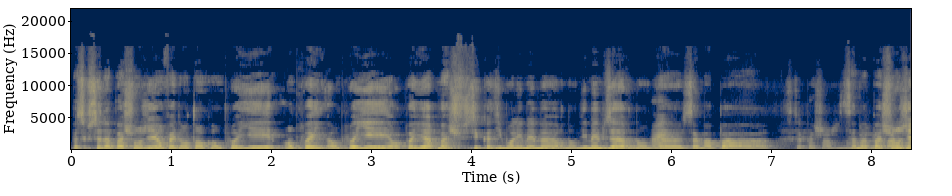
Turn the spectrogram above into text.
parce que ça n'a pas changé en fait en tant qu'employé, employé, employé et employeur, bah, je faisais quasiment les mêmes heures, donc les mêmes heures, donc Ouais. euh, ça m'a pas Ça pas changé. ça m'a pas changé.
